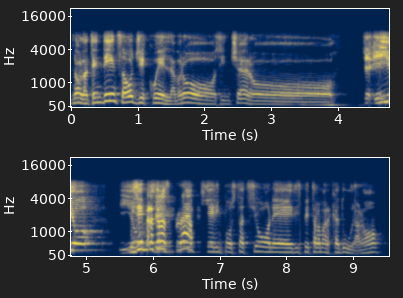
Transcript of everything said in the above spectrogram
No, la tendenza oggi è quella, però sincero... Cioè, io, io Mi sembra sempre... trascurabile l'impostazione rispetto alla marcatura, no?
